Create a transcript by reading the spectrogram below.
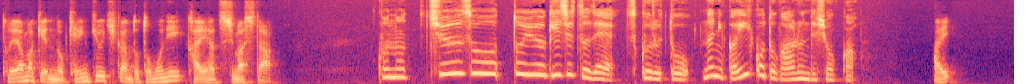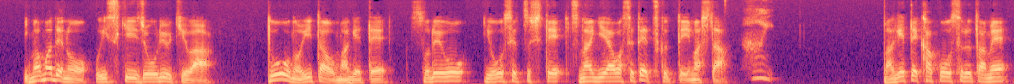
富山県の研究機関とともに開発しました。この鋳造という技術で作ると何かいいことがあるんでしょうか？はい。今までのウイスキー蒸留機は銅の板を曲げてそれを溶接してつなぎ合わせて作っていました。はい。曲げて加工するため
